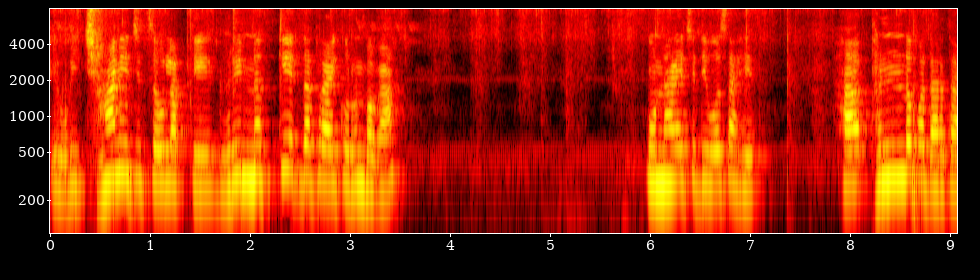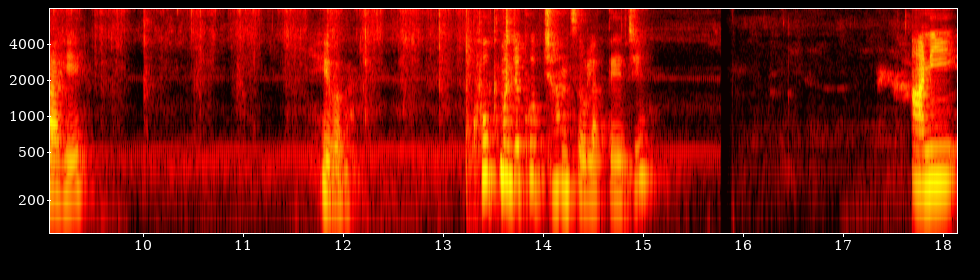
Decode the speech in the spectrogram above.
एवढी छान याची चव लागते. घरी नक्की एकदा ट्राय करून बघा. उन्हाळ्याचे दिवस आहेत. हा थंड पदार्थ आहे. हे बघा. खूप म्हणजे खूप छान चव लागते याची. आणि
